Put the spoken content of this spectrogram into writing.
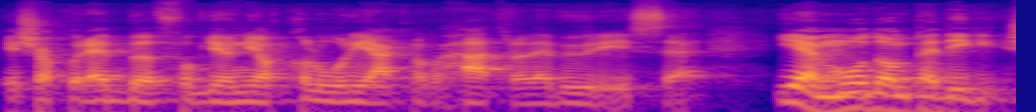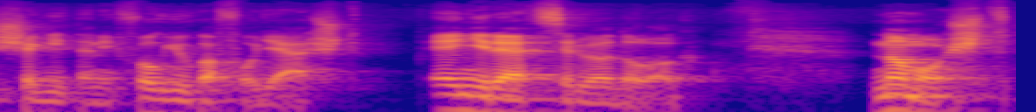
és akkor ebből fog jönni a kalóriáknak a hátralevő része. Ilyen módon pedig segíteni fogjuk a fogyást. Ennyire egyszerű a dolog. Na most,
